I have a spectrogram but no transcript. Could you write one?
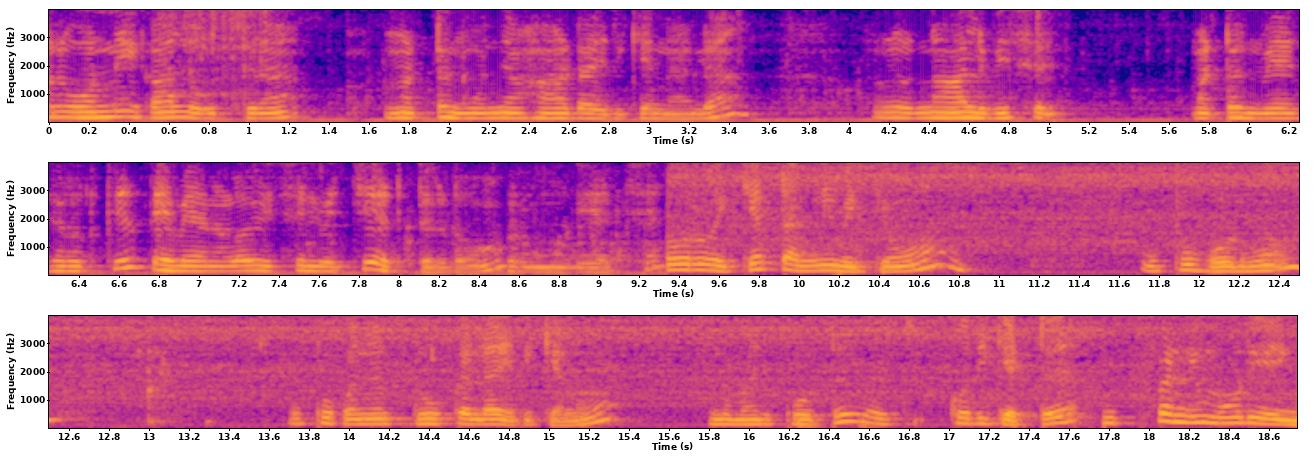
ஒரு ஒன்றே காலில் ஊற்றுறேன் மட்டன் கொஞ்சம் ஹார்டாக இருக்கனால ஒரு நாலு விசில் மட்டன் வேகிறதுக்கு தேவையான அளவு விசில் வச்சு எடுத்துக்கிடுவோம். அப்புறம் முடியாச்சு ஊற வைக்க தண்ணி வைக்குவோம். உப்பு போடுவோம் உப்பு கொஞ்சம் தூக்கலாக இருக்கணும் இந்த மாதிரி போட்டு வச்சு கொதிக்கட்டு. மிக்ஸ் பண்ணி மூடி வைங்க.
